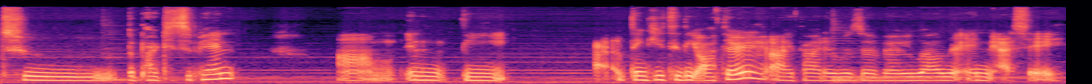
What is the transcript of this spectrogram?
to the participant um, in the. Uh, thank you to the author. I thought it was a very well written essay.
